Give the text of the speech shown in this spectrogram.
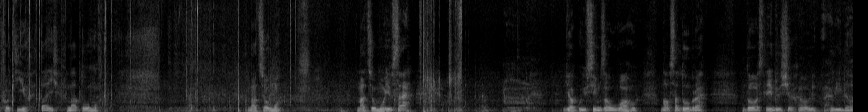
хотів, та й на тому. На цьому, на цьому і все. Дякую всім за увагу. На все добре. До слідуючих відео.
